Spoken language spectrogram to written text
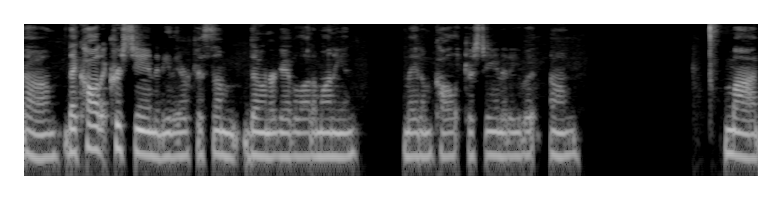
Um, they called it Christianity there because some donor gave a lot of money and made them call it Christianity. But um, my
